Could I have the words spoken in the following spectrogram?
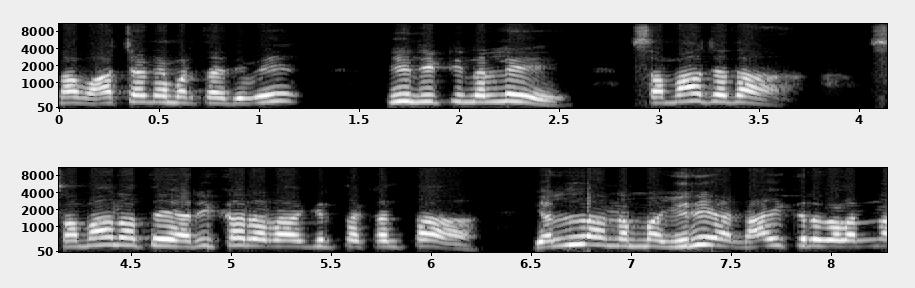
ನಾವು ಆಚರಣೆ ಮಾಡ್ತಾ ಇದ್ದೀವಿ. ಈ ನಿಟ್ಟಿನಲ್ಲಿ ಸಮಾಜದ ಸಮಾನತೆ ಅಧಿಕಾರರಾಗಿರ್ತಕ್ಕಂಥ ಎಲ್ಲ ನಮ್ಮ ಹಿರಿಯ ನಾಯಕರುಗಳನ್ನ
